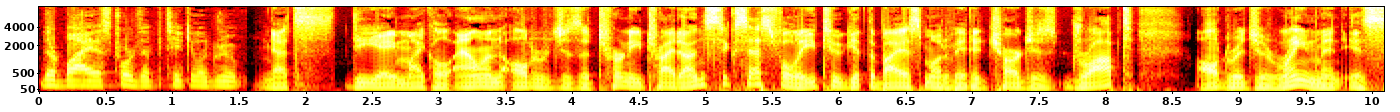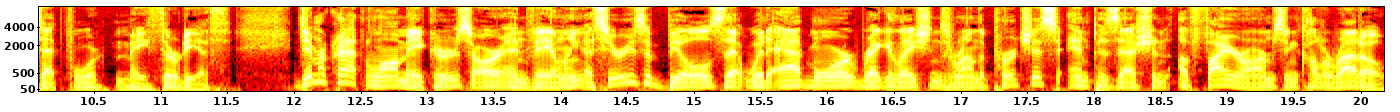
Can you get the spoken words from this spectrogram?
their bias towards a particular group. That's DA Michael Allen. Aldrich's attorney tried unsuccessfully to get the bias motivated charges dropped. Aldrich's arraignment is set for May 30th. Democrat lawmakers are unveiling a series of bills that would add more regulations around the purchase and possession of firearms in Colorado.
